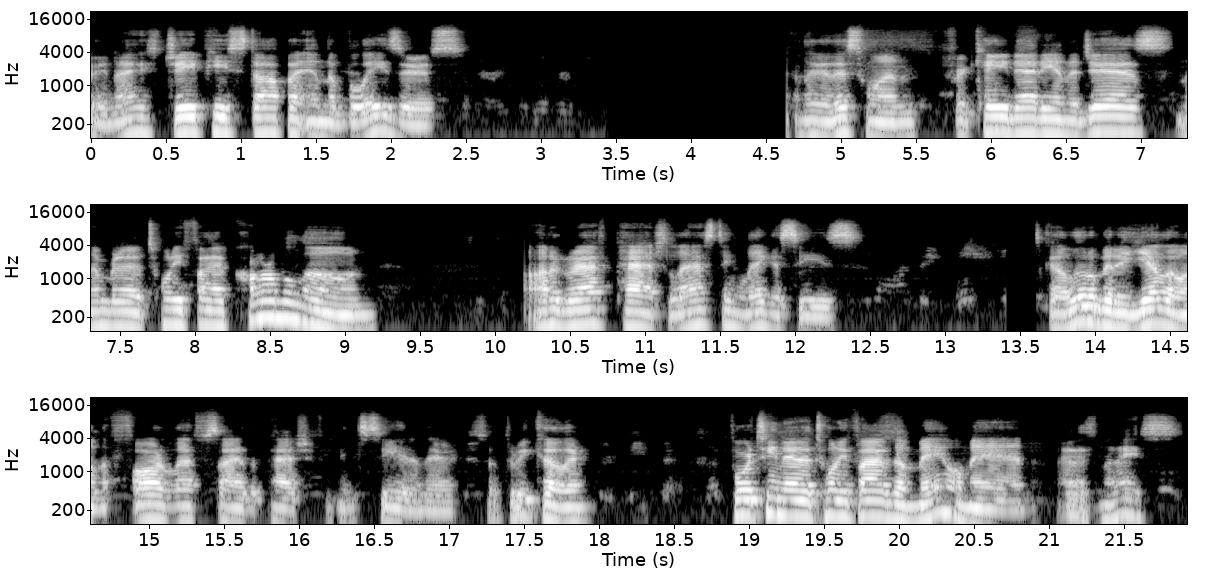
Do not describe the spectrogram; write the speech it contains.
Very nice. J.P. Stoppa and the Blazers. And look at this one for K Daddy and the Jazz. Number 25, Karl Malone. Autograph patch, lasting legacies. It's got a little bit of yellow on the far left side of the patch, if you can see it in there. So three color. 14 out of 25, the mailman. That is nice.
